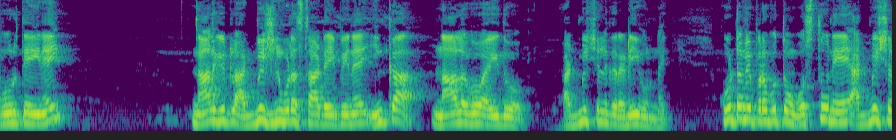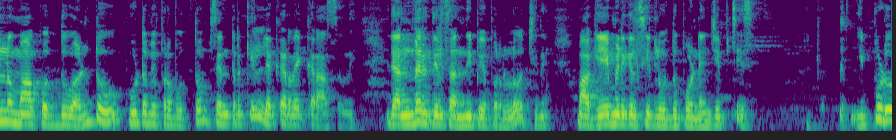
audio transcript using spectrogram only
పూర్తి అయినాయి నాలుగిట్లో అడ్మిషన్ కూడా స్టార్ట్ అయిపోయినాయి. ఇంకా నాలుగో ఐదో అడ్మిషన్లకు రెడీగా ఉన్నాయి. కూటమి ప్రభుత్వం వస్తూనే అడ్మిషన్లు మాకొద్దు అంటూ కూటమి ప్రభుత్వం సెంటర్కి లెక్క రెక్క రాస్తుంది ఇది అందరికీ తెలుసు అన్ని పేపర్లో వచ్చింది. మాకు ఏ మెడికల్ సీట్లు వద్దు పోండి అని చెప్పి చేసి ఇప్పుడు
